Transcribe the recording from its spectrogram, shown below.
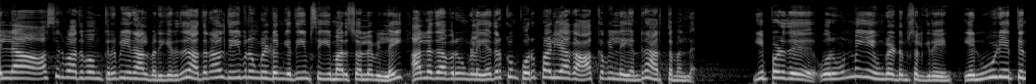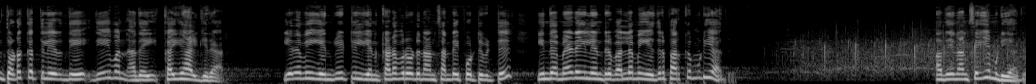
எல்லா ஆசிர்வாதமும் கிருபையினால் வருகிறது. அதனால் தேவன் உங்களிடம் எதையும் செய்யுமாறு சொல்லவில்லை. அல்லது அவர் உங்களை எதற்கும் பொறுப்பாளியாக ஆக்கவில்லை என்று அர்த்தமல்ல. இப்பொழுது ஒரு உண்மையை உங்களிடம் சொல்கிறேன். என் ஊழியத்தின் தொடக்கத்திலிருந்தே தேவன் அதை கையாள்கிறார். எனவே என் வீட்டில் என் கணவரோடு நான் சண்டை போட்டுவிட்டு இந்த மேடையில் என்று வல்லமையை எதிர்பார்க்க முடியாது. அதை நான் செய்ய முடியாது.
